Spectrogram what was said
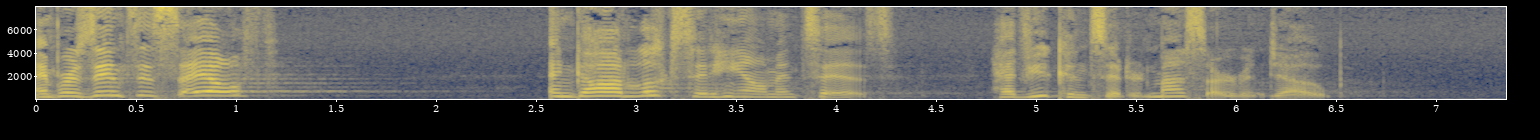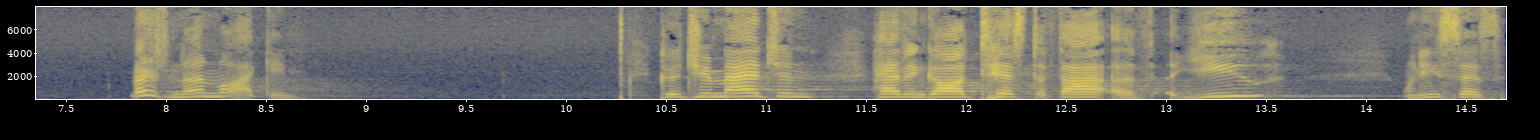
and presents himself, and God looks at him and says, Have you considered my servant Job? There's none like him. Could you imagine having God testify of you when he says,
